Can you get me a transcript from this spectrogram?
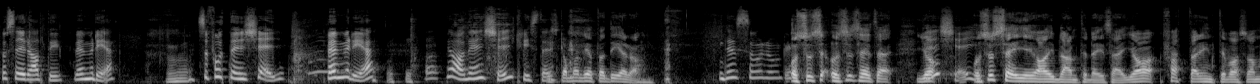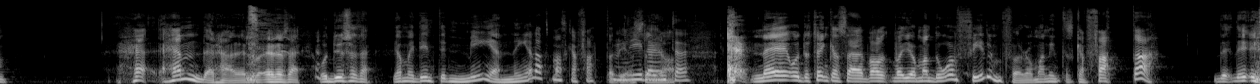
Då säger du alltid, vem är det? Så fort det är en tjej. Vem är det? Ja, det är en tjej, Hur Christer. ska man veta det då? Det är så roligt. Och så, och så säger jag så här, jag, och så säger jag ibland till dig så här, jag fattar inte vad som hä- händer här. Eller, eller så här. Och du säger så här, ja men det är inte meningen att man ska fatta det. Gillar säger jag. inte. Nej, och då tänker jag så här, vad, vad gör man då en film för om man inte ska fatta? Det, det,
